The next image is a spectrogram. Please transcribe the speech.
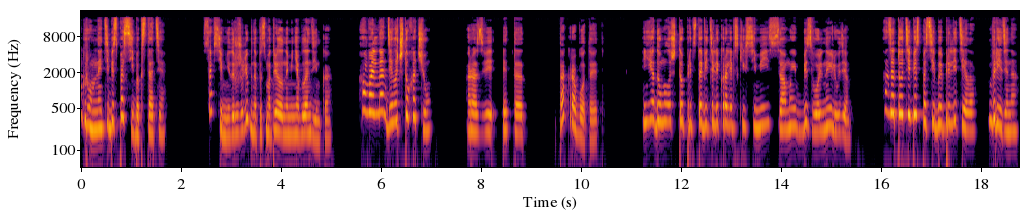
Огромное тебе спасибо, кстати. Совсем недружелюбно посмотрела на меня блондинка. Вольна делать, что хочу. Разве это так работает? Я думала, что представители королевских семей самые безвольные люди. Зато тебе спасибо и прилетело, вредина.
